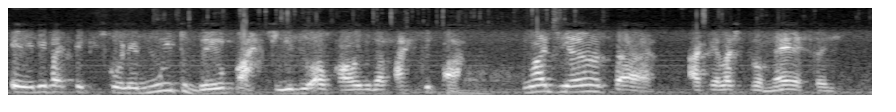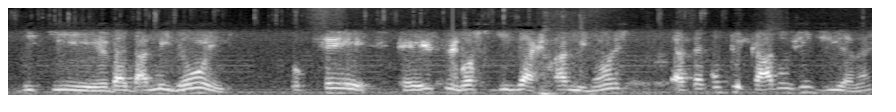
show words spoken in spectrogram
ele vai ter que escolher muito bem o partido ao qual ele vai participar. Não adianta aquelas promessas de que vai dar milhões, porque é, esse negócio de gastar milhões é até complicado hoje em dia, né?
